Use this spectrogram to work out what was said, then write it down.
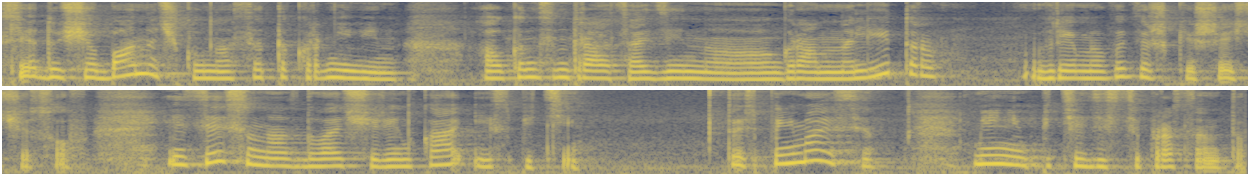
Следующая баночка у нас это корневин. А, концентрация 1 э, грамм на литр, время выдержки 6 часов. И здесь у нас два черенка из 5. То есть, понимаете, менее 50%.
